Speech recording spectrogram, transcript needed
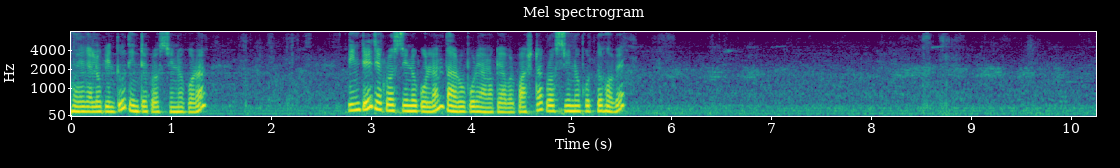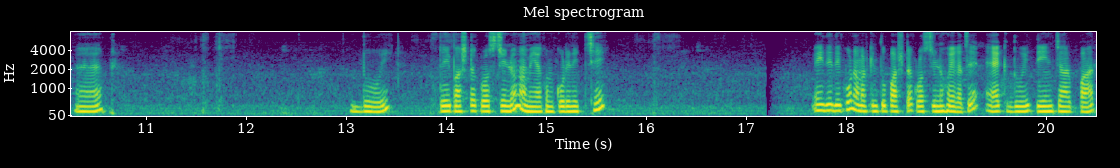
হয়ে গেল কিন্তু তিনটে ক্রস চিহ্ন করা তিনটে যে ক্রস চিহ্ন করলাম, তার উপরে আমাকে আবার পাঁচটা ক্রস চিহ্ন করতে হবে। এক, দুই, তো এই পাঁচটা ক্রস চিহ্ন আমি এখন করে নিচ্ছি। এই যে দেখুন, আমার কিন্তু পাঁচটা ক্রস চিহ্ন হয়ে গেছে। এক, দুই, তিন, চার, পাঁচ।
